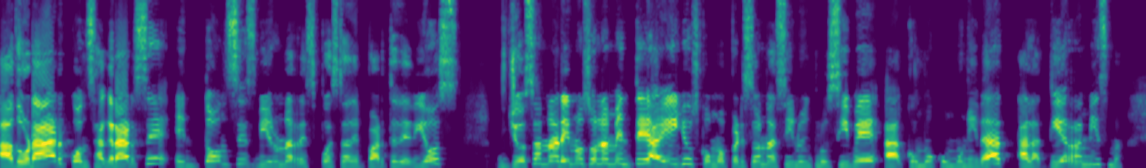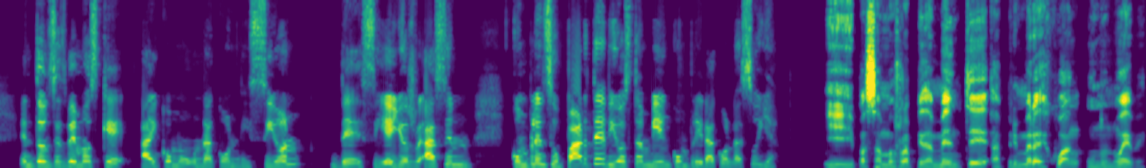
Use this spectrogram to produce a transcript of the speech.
adorar, consagrarse, entonces viene una respuesta de parte de Dios yo sanaré no solamente a ellos como personas, sino inclusive a, como comunidad, a la tierra misma. Entonces vemos que hay como una condición de si ellos hacen, cumplen su parte, Dios también cumplirá con la suya. Y pasamos rápidamente a 1 de Juan 1.9.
